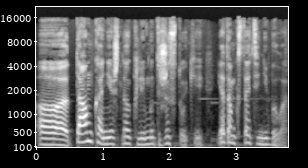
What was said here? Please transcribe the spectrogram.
А, там, конечно, климат жестокий. Я там, кстати, не была.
